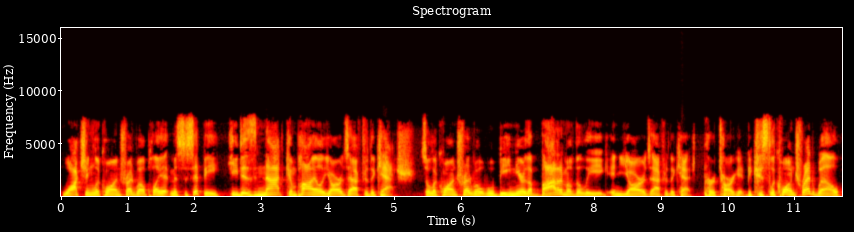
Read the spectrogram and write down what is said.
watching Laquan Treadwell play at Mississippi, he does not compile yards after the catch. So Laquan Treadwell will be near the bottom of the league in yards after the catch per target because Laquan Treadwell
